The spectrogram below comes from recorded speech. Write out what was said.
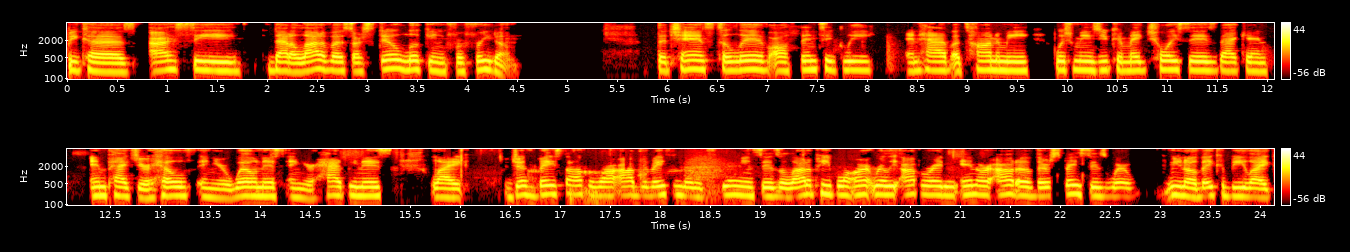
Because i see that a lot of us are still looking for freedom. The chance to live authentically and have autonomy which means you can make choices that can impact your health and your wellness and your happiness. Like just based off of our observations and experiences, a lot of people aren't really operating in or out of their spaces where you know they could be like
